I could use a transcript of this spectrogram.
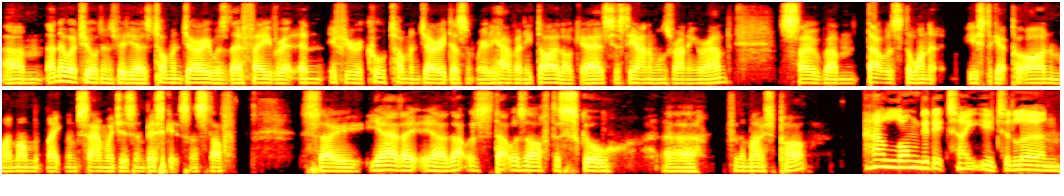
Um, and there were children's videos. Tom and Jerry was their favorite, and if you recall, Tom and Jerry doesn't really have any dialogue. Yeah, it's just the animals running around. So um, that was the one that used to get put on, and my mum would make them sandwiches and biscuits and stuff. So yeah, they, yeah, that was that was after school uh, for the most part. How long did it take you to learn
